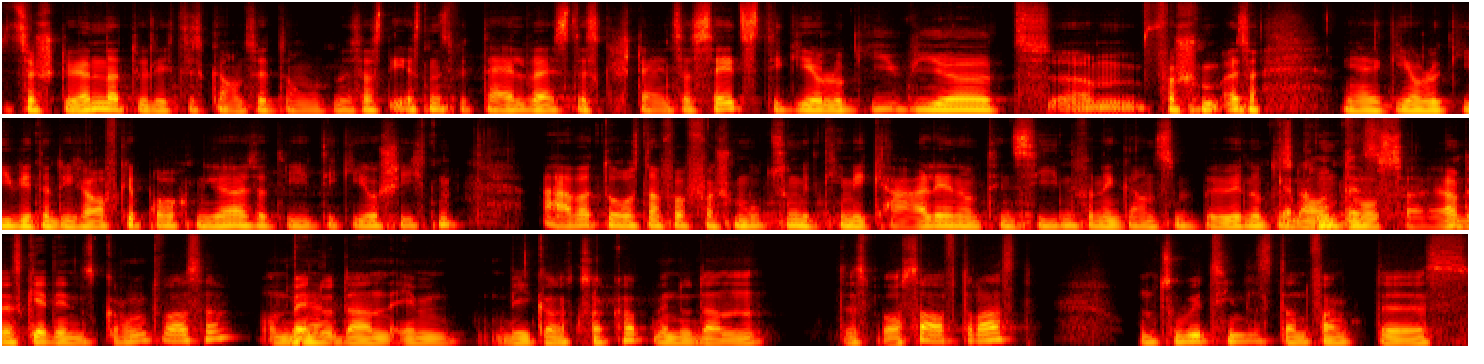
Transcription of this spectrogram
die zerstören natürlich das Ganze da unten. Das heißt, erstens wird teilweise das Gestein zersetzt, die Geologie wird ähm, also ja, die Geologie wird natürlich aufgebrochen, ja, also die, die Geoschichten, aber du hast einfach Verschmutzung mit Chemikalien und Tensiden von den ganzen Böden und das Genau, und Grundwasser. Das, ja. Und das geht ins Grundwasser. Und wenn Ja. du dann eben, wie ich gerade gesagt habe, wenn du dann das Wasser auftrast und zubezindelst, dann fängt das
